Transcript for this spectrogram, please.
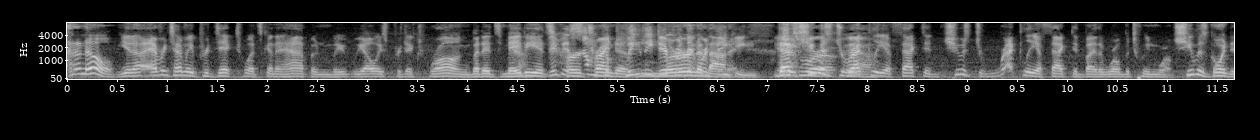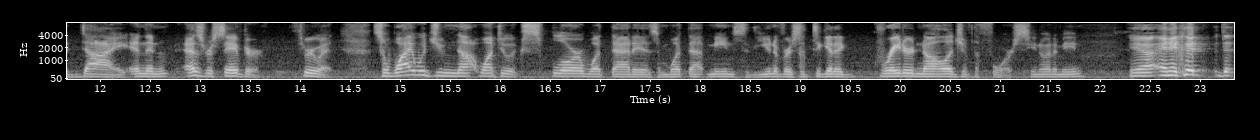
I don't know. You know, every time we predict what's going to happen, we, we always predict wrong. But it's maybe Yeah. it's Maybe her something trying to completely different learn that we're about it. thinking. Yeah, That's she was where- directly affected. She was directly affected by the world between worlds. She was going to die, and then Ezra saved her through it. So why would you not want to explore what that is and what that means to the universe to get a greater knowledge of the Force? You know what I mean? Yeah, and it could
